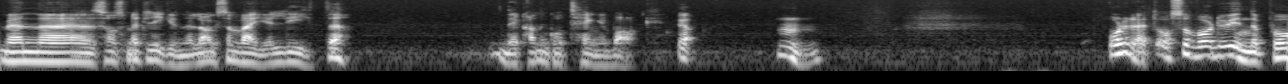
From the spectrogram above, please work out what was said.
Men eh, sånn som et liggeunderlag som veier lite, det kan godt henge bak. Ja. Mm. Ålreit. Og så var du inne på,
